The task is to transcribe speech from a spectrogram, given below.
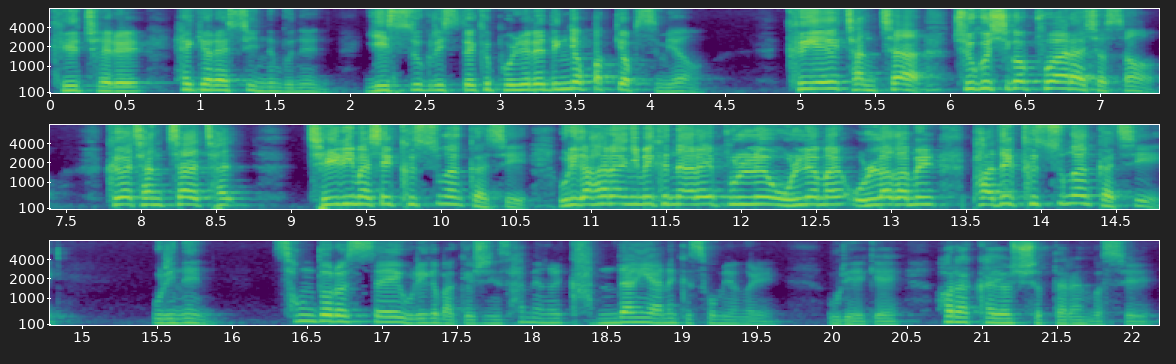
그 죄를 해결할 수 있는 분은 예수 그리스도의 그 본연의 능력밖에 없으며 그의 장차 죽으시고 부활하셔서 그가 장차 자- 재림하실 그 순간까지 우리가 하나님의 그 나라에 불러 올라감을 받을 그 순간까지 우리는 성도로서의 우리에게 맡겨주신 사명을 감당해야 하는 그 소명을 우리에게 허락하여 주셨다는 것을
